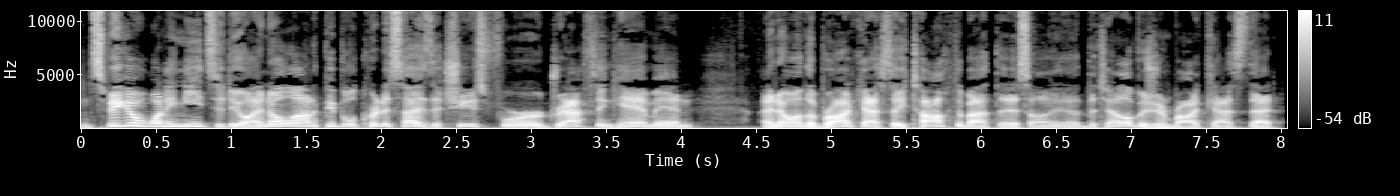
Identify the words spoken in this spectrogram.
And speaking of what he needs to do, I know a lot of people criticize the Chiefs for drafting him and I know on the broadcast they talked about this on uh, the television broadcast that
